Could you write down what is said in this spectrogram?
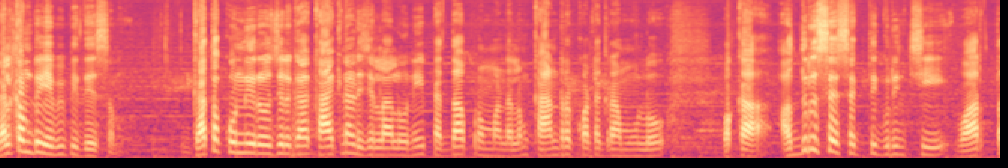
వెల్కమ్ టు ఏబీపీ దేశం. గత కొన్ని రోజులుగా కాకినాడ జిల్లాలోని పెద్దాపురం మండలం కాండ్రకోట గ్రామంలో ఒక అదృశ్య శక్తి గురించి వార్త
